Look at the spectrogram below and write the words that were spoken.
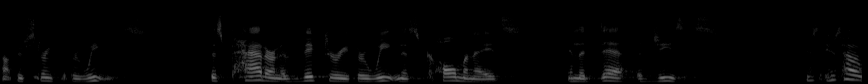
not through strength, but through weakness. This pattern of victory through weakness culminates in the death of Jesus. Here's, here's, how,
